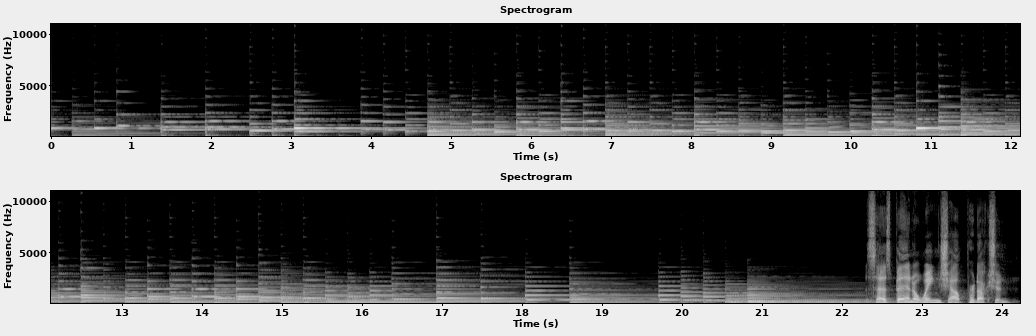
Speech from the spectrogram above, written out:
Has been a Wayne Shout production.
